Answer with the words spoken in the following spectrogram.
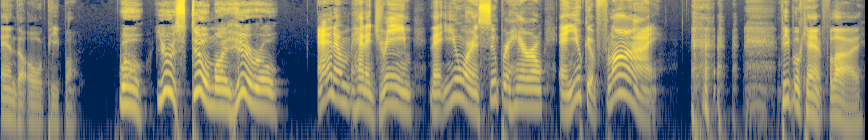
and the old people. Well, you're still my hero. Adam had a dream that you were a superhero and you could fly. People can't fly.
